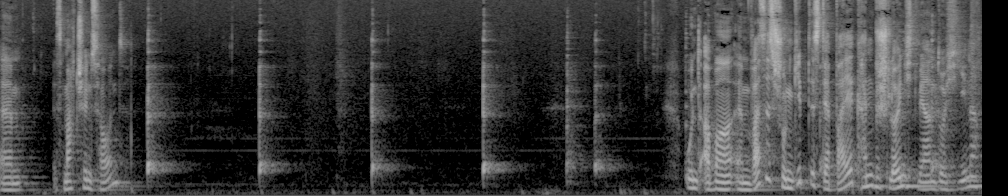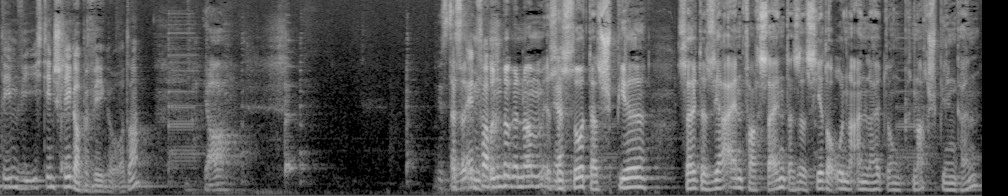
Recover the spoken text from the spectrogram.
ähm, es macht schön Sound. Und aber ähm, was es schon gibt, ist, der Ball kann beschleunigt werden durch je nachdem, wie ich den Schläger bewege, oder? Ja. Ist das also einfach? Im Grunde genommen ist ja. es so, das Spiel sollte sehr einfach sein, dass es jeder ohne Anleitung nachspielen kann.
